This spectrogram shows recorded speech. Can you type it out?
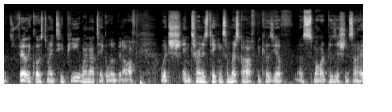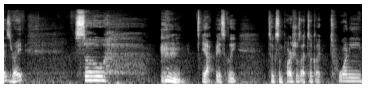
it's fairly close to my TP. Why not take a little bit off? Which in turn is taking some risk off because you have a smaller position size, right? So, yeah, basically took some partials. I took like 20,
